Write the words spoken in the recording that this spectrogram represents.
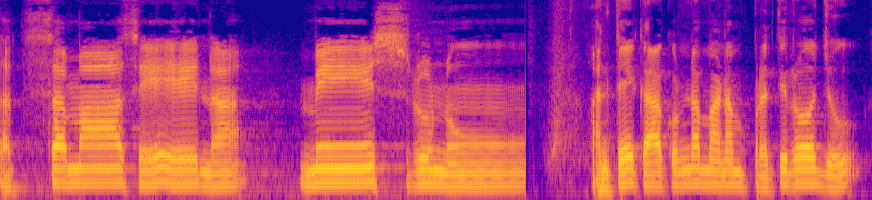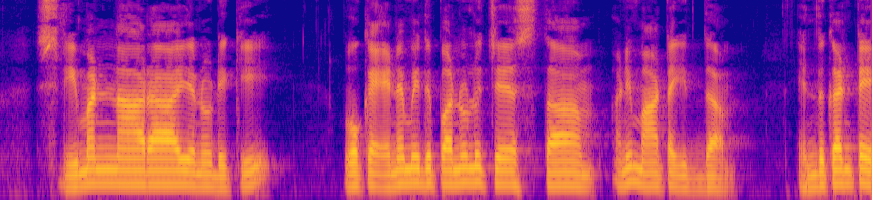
తత్సమాసేన మే శృణు అంతేకాకుండా మనం ప్రతిరోజు శ్రీమన్నారాయణుడికి ఒక ఎనిమిది పనులు చేస్తాం అని మాట ఇద్దాం. ఎందుకంటే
